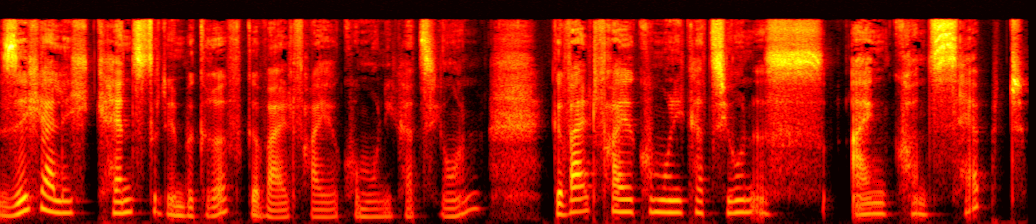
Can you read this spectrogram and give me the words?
Sicherlich kennst du den Begriff gewaltfreie Kommunikation. Gewaltfreie Kommunikation ist ein Konzept,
